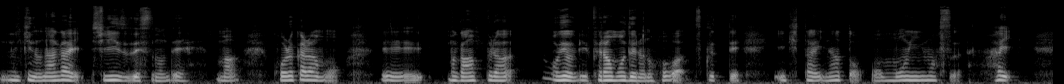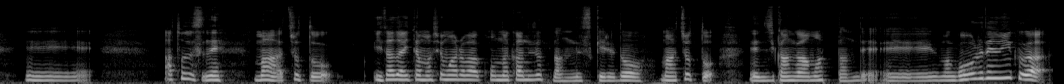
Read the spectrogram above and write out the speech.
息の長いシリーズですので、まあ、これからも、えー、まあ、ガンプラおよびプラモデルの方は作っていきたいなと思います。はい。えー、あとですね、まあちょっといただいたマシュマロはこんな感じだったんですけれど、まあちょっと、え時間が余ったんで、えー、まあゴールデンウィークが、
